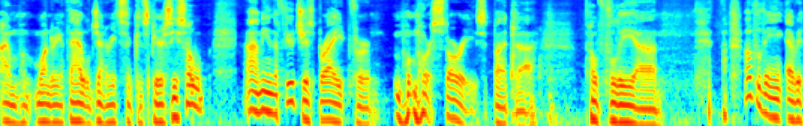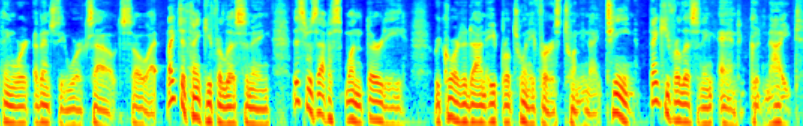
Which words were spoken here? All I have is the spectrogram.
I'm wondering if that will generate some conspiracy. So, I mean, the future is bright for more stories, but uh, hopefully, uh, hopefully everything work, eventually works out. So I'd like to thank you for listening. This was episode 130, recorded on April 21st, 2019. Thank you for listening and good night.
